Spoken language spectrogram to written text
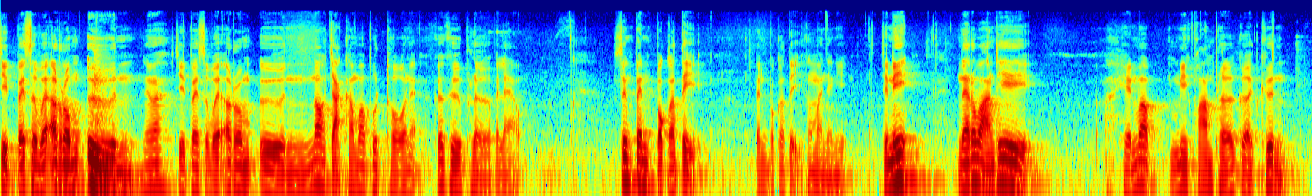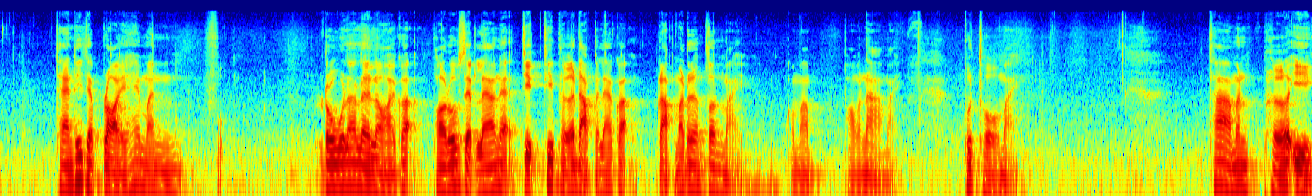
จิตไปเสวยอารมณ์อื่นใช่ไหมจิตไปเสวยอารมณ์อื่น นอกจากคำว่าพุทโธเนี่ยก็คือเผลอไปแล้ว ซึ่งเป็นปกติเป็นปกติของมันอย่างนี้ ทีนี้ในระหว่างที่เห็นว่ามีความเผลอเกิดขึ้น แทนที่จะปล่อยให้มันรู้แล้วลอยๆก็พอรู้เสร็จแล้วเนี่ยจิตที่เผลอดับไปแล้วก็ กลับมาเริ่มต้นใหม่ก็มาภาวนาใหม่ พุทโธใหม่ ถ้ามันเผลออีก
